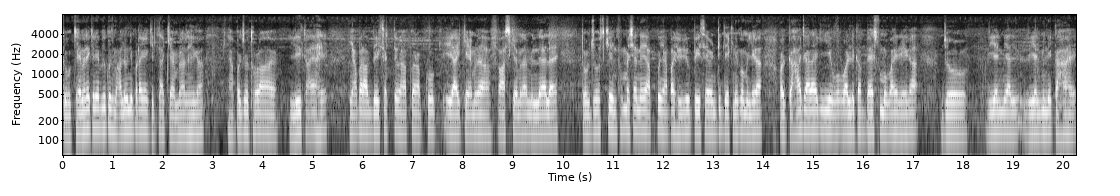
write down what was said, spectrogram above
तो कैमरे के लिए भी कुछ मालूम नहीं पड़ा कि कितना कैमरा रहेगा। यहाँ पर जो थोड़ा लीक आया है, यहाँ पर आप देख सकते हो, यहाँ पर आपको A I camera fast camera मिलने वाला है। तो जो उसकी इन्फॉर्मेशन है, आपको यहाँ पर हीरो पी सेवेंटी देखने को मिलेगा और कहा जा रहा है कि ये वो वर्ल्ड का बेस्ट मोबाइल रहेगा, जो रियल मी रियल मी ने कहा है।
